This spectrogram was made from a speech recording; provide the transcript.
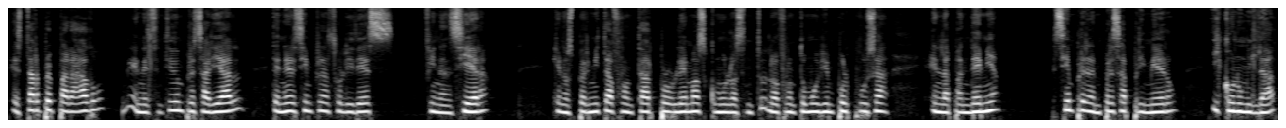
estar preparado en el sentido empresarial, tener siempre una solidez financiera, que nos permita afrontar problemas como lo, afrontó muy bien Paul Pusa en la pandemia. Siempre la empresa primero y con humildad.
